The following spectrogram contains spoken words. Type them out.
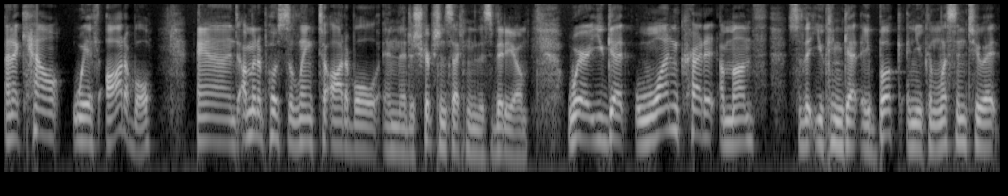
an account with audible and i'm to post a link to audible in the description section of this video where you get one credit a month so that you can get a book and you can listen to it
